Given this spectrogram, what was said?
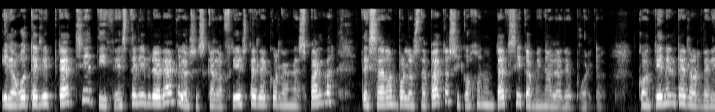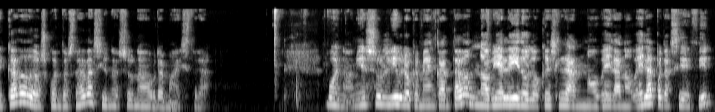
Y luego Terry Pratchett dice, este libro hará que los escalofríos te recorran la espalda, te salgan por los zapatos y cojan un taxi camino al aeropuerto. Contiene el terror delicado de los cuentos de hadas y es una obra maestra. Bueno, a mí es un libro que me ha encantado. No había leído lo que es la novela novela, por así decir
